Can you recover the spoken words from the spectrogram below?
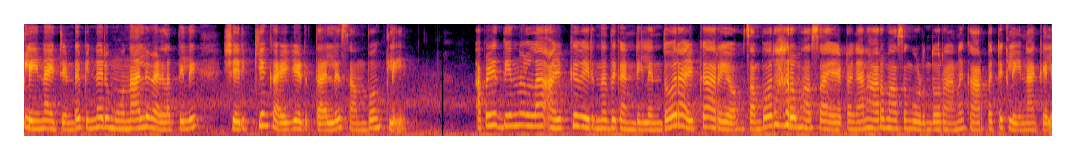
ക്ലീൻ ആയിട്ടുണ്ട്. പിന്നെ ഒരു മൂന്നാൽ വെള്ളത്തിൽ ശരിക്കും കഴുകിയെടുത്താൽ സംഭവം ക്ലീൻ അപ്പോൾ ഇതിൽ നിന്നുള്ള അഴുക്ക് വരുന്നത് കണ്ടില്ല? എന്തോ ഒരു അഴുക്ക് അറിയോ? സംഭവം ഒരു ആറ് മാസമായി കേട്ടോ. ഞാൻ ആറ് മാസം കൂടുന്തോറാണ് കാർപ്പറ്റ് ക്ലീൻ ആക്കൽ.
